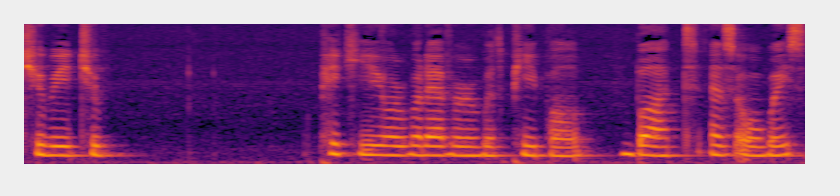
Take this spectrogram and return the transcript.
to be too picky or whatever with people. But as always,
